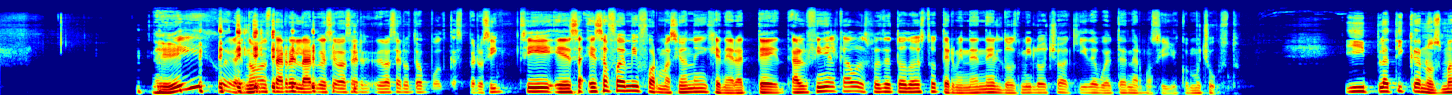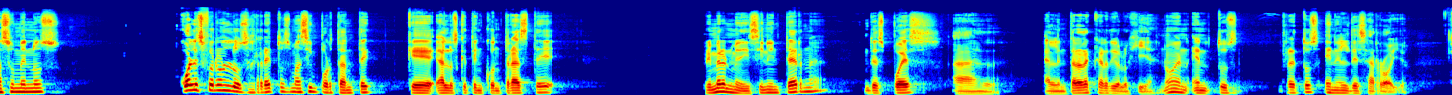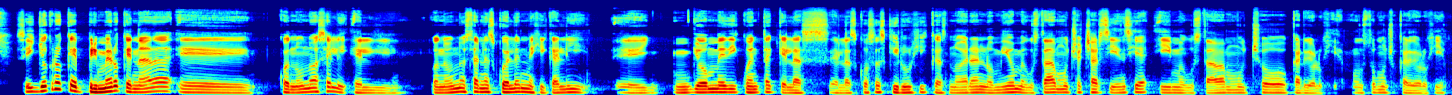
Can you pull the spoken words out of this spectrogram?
No, está re largo, ese va a ser, va a ser otro podcast, pero sí, sí, esa, esa fue mi formación en general. Te, al fin y al cabo, después de todo esto, terminé en el 2008 aquí de vuelta en Hermosillo, con mucho gusto. Y platícanos más o menos ¿Cuáles fueron los retos más importantes que, a los que te encontraste primero en medicina interna, después al, entrar a cardiología, ¿no? En, tus retos en el desarrollo. Sí, yo creo que primero que nada, eh, cuando uno hace el, cuando uno está en la escuela en Mexicali, eh, yo me di cuenta que las, las cosas quirúrgicas no eran lo mío. Me gustaba mucho echar ciencia y me gustaba mucho cardiología. Me gustó mucho cardiología.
